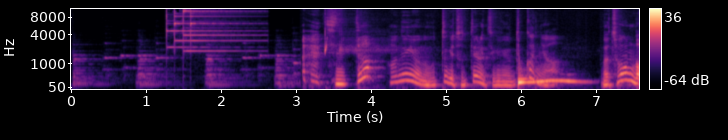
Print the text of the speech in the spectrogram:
진짜? 한웅이 형 어떻게 저 때랑 지금이랑 똑같냐? 나 처음 봐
